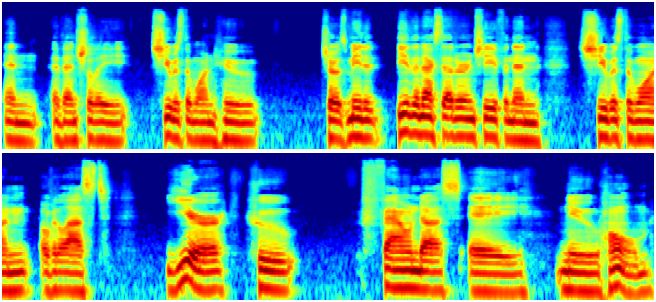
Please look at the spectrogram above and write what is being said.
And eventually, she was the one who chose me to be the next editor in chief. And then she was the one over the last year who found us a new home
